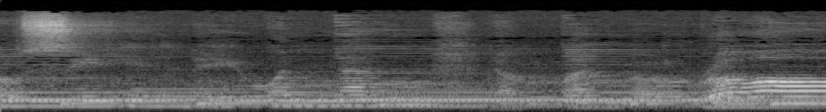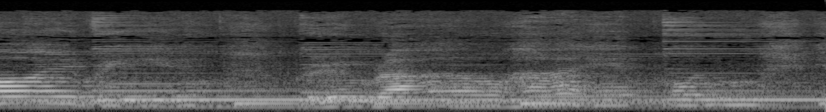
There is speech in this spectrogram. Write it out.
เราเสียในวันนั้นนำมันมาร้อยเรียงเรื่องราวหาเหตุผลเห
